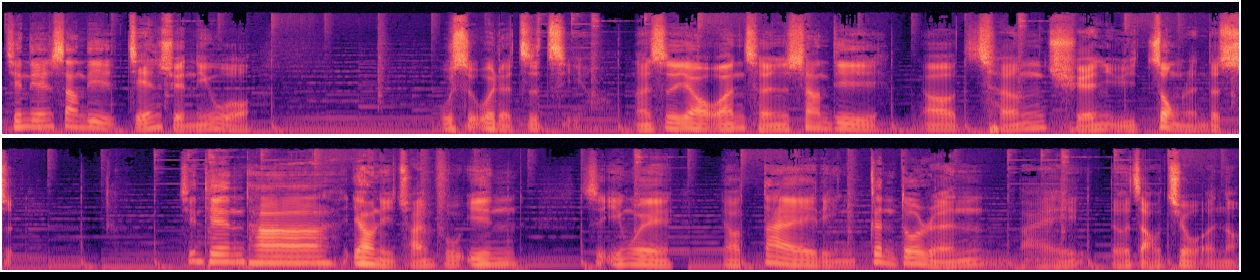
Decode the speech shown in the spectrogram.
今天上帝拣选你我，不是为了自己啊，乃是要完成上帝要成全于众人的事。今天他要你传福音，是因为。要带领更多人来得着救恩哦，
